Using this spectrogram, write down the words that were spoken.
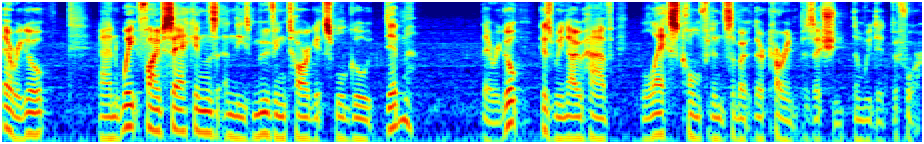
there we go. And wait five seconds and these moving targets will go dim. There we go, because we now have less confidence about their current position than we did before.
